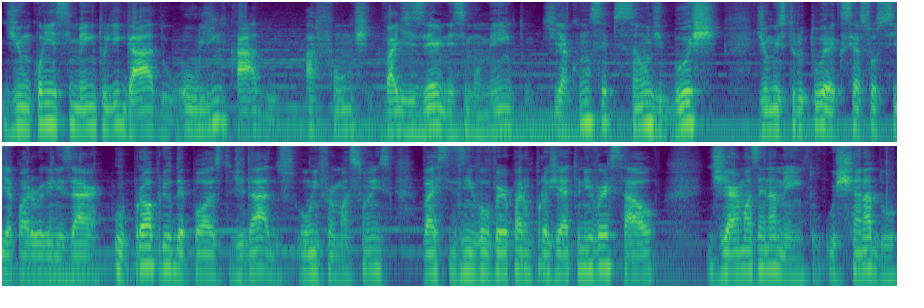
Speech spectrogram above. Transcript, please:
de um conhecimento ligado ou linkado à fonte. Vai dizer nesse momento que a concepção de Bush de uma estrutura que se associa para organizar o próprio depósito de dados ou informações vai se desenvolver para um projeto universal de armazenamento, o Xanadu.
